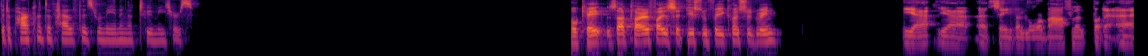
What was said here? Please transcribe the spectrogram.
The Department of Health is remaining at two metres. Okay, does that clarify the situation for you, councillor Green? Yeah, yeah, it's even more baffling. But uh,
